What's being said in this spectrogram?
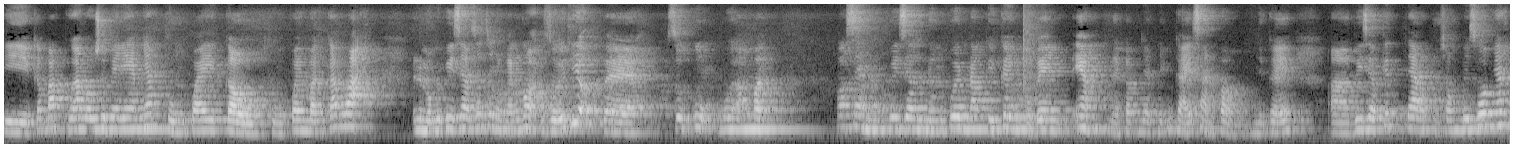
thì các bác cứ alo cho bên em nhé. Thùng quay cầu thùng quay mật các loại. Đây là một cái video rất là ngắn gọn giới thiệu về dụng cụ nuôi ong mật xem được video thì đừng quên đăng ký kênh của bên em để cập nhật những cái sản phẩm những cái uh, video tiếp theo của trong bên shop nhé.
